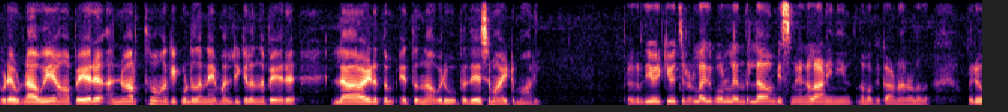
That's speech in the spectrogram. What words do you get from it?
ഇവിടെ ഉണ്ടാവുകയും ആ പേര് അന്വർത്ഥമാക്കിക്കൊണ്ട് തന്നെ മല്ലിക്കൽ എന്ന പേര് എല്ലായിടത്തും എത്തുന്ന ഒരു പ്രദേശമായിട്ട് മാറി. പ്രകൃതി ഒരുക്കി വെച്ചിട്ടുള്ള ഇതുപോലുള്ള എന്തെല്ലാം വിസ്മയങ്ങളാണ് ഇനിയും നമുക്ക് കാണാനുള്ളത്. ഒരു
